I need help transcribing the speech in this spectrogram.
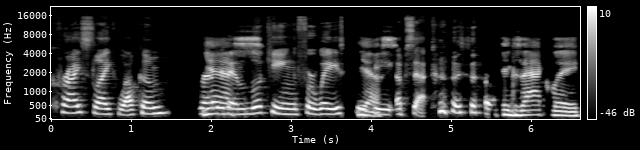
Christ-like welcome rather yes. than looking for ways to yes. be upset. so. Exactly.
